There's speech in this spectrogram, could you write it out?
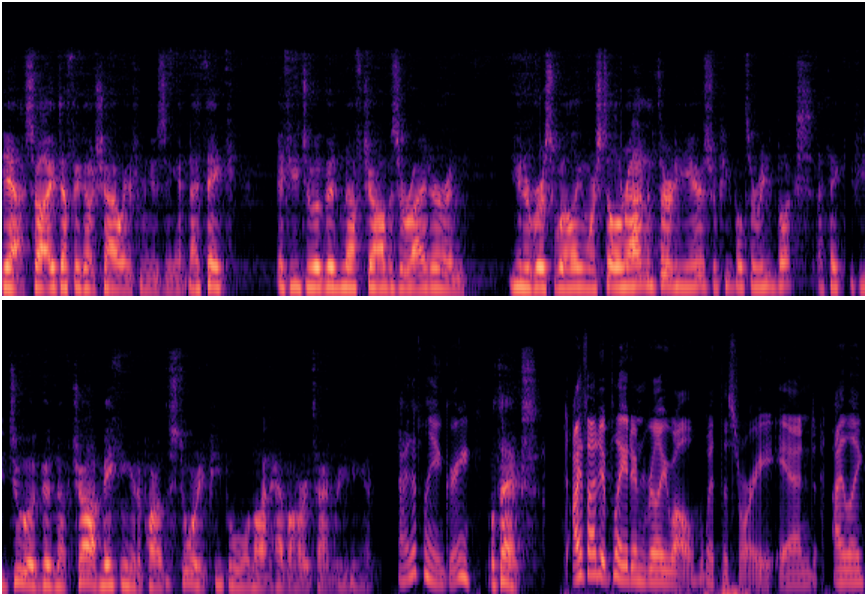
Yeah, so I definitely don't shy away from using it. And I think if you do a good enough job as a writer and universe willing, we're still around in 30 years for people to read books. I think if you do a good enough job making it a part of the story, people will not have a hard time reading it. I definitely agree. Well, thanks. I thought it played in really well with the story. And I like,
